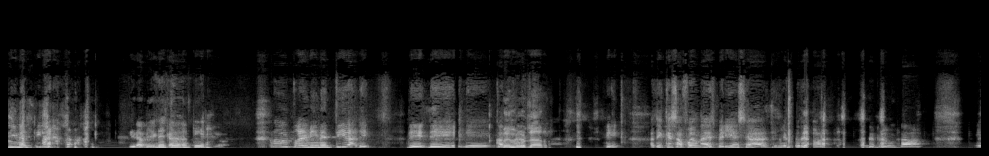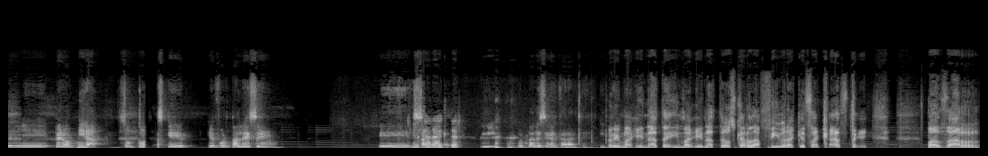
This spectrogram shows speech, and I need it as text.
mi mentira. Mira, bien de tu mentira. Producto de mi mentira de, de, de. Sí. Así que esa fue una experiencia que me acordé ahora, me preguntaban. Eh, pero mira, son cosas que, que fortalecen eh, el carácter y fortalecen el carácter. Pero imagínate, imagínate, Oscar, la fibra que sacaste, pasar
